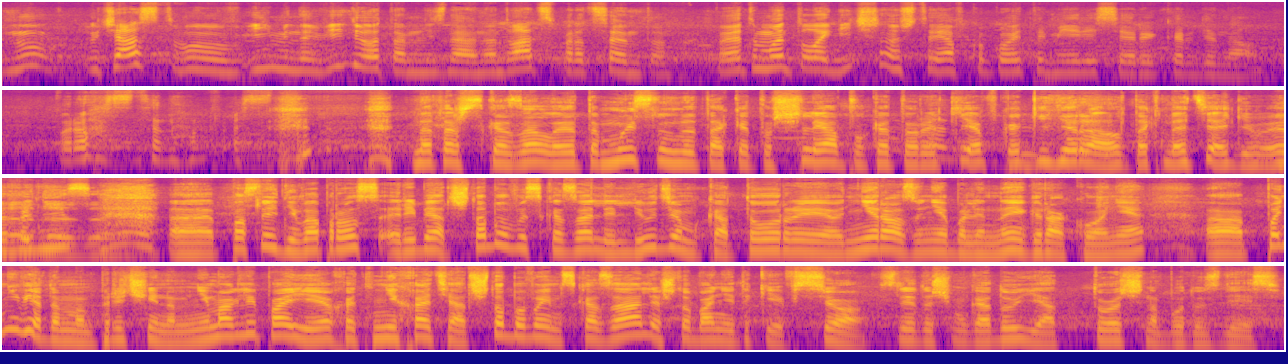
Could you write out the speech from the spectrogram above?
ну, участвую именно в видео, там, не знаю, на 20%. Поэтому это логично, что я в какой-то мере серый кардинал. Просто-напросто. Наташа сказала это мысленно так, эту шляпу, которую кепка генерал так натягивая вниз. А, Последний вопрос. Ребят, что бы вы сказали людям, которые ни разу не были на игроконе, а, по неведомым причинам не могли поехать, не хотят? Что бы вы им сказали, чтобы они такие, все, в следующем году я точно буду здесь?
